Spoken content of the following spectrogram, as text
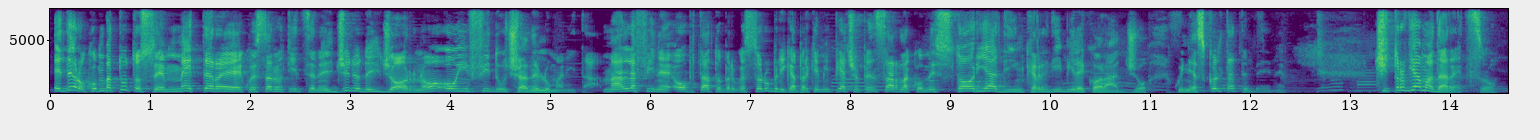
ed ero combattuto se mettere questa notizia nel genio del giorno o in fiducia nell'umanità, ma alla fine ho optato per questa rubrica perché mi piace pensarla come storia di incredibile coraggio, quindi ascoltate bene. Ci troviamo ad Arezzo.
